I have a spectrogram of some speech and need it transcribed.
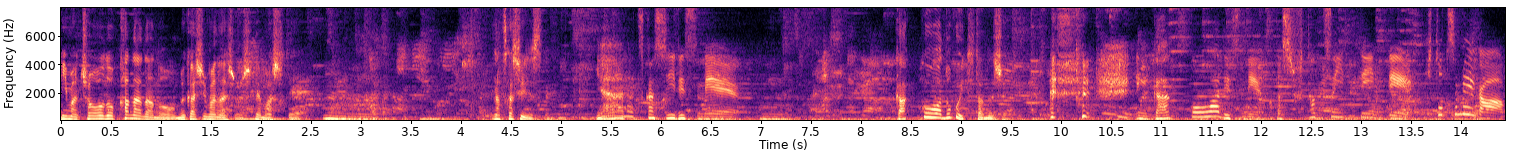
今ちょうどカナダの昔話をしてましてうん。懐かしいですね。いやー懐かしいですね、うん学校はどこ行ってたんでしょう えー学校はですね私2つ行っていて1つ目が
